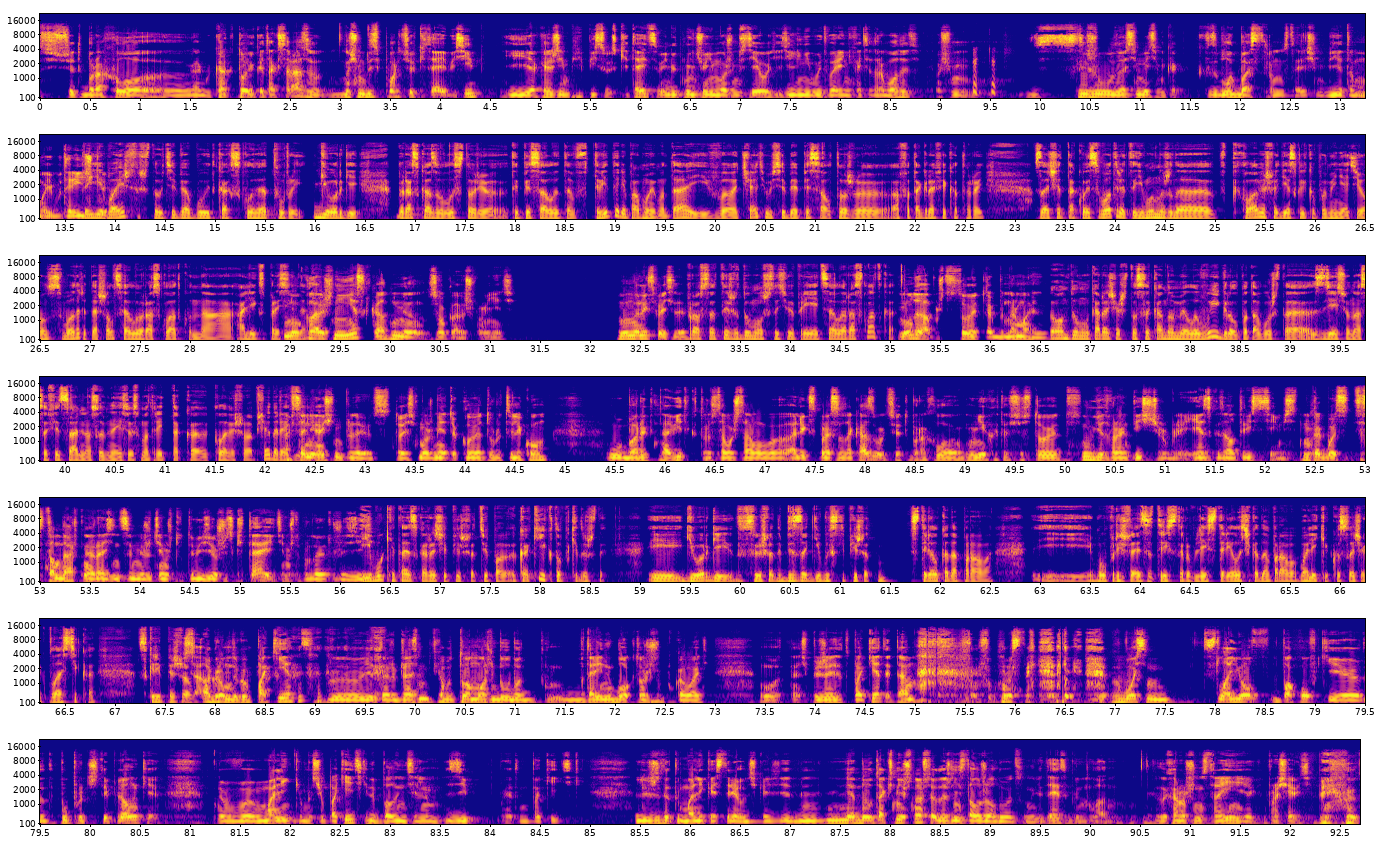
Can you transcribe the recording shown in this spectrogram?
все это барахло э, как, бы, как только, так сразу. В общем, до сих пор все в Китае висит. И я каждый день переписываюсь с китайцами. Говорят, мы ничего не можем сделать, эти ленивые твари не хотят работать. В общем, слежу за всем этим, как с блокбастером настоящим, где там мои батарейки. Ты не боишься, что у тебя будет как с клавиатурой? Георгий рассказывал историю. Ты писал это в Твиттере, по-моему, да, и в чате у себя писал тоже о фотографии, которой, значит, такой смотрит, и ему нужно клавиши несколько поменять, и он смотрит, нашел целую раскладку на Алиэкспрессе. Ну, да? клавиш не несколько, одну мне всего клавишу поменять. Ну, на Алиэкспрессе, да. Просто ты же думал, что тебе приедет целая раскладка? Ну да, потому что стоит как бы нормально. Он думал, короче, что сэкономил и выиграл, потому что здесь у нас официально, особенно если смотреть, так э, клавиши вообще дорогие. Официально вообще не продаются. То есть, можно менять эту клавиатуру целиком, у барыг на вид, которые с того же самого Алиэкспресса заказывают, все это барахло, у них это все стоит, ну, где-то в районе 1000 рублей. Я заказал 370. Ну, как бы стандартная разница между тем, что ты везешь из Китая, и тем, что продают уже здесь. И ему китаец, короче, пишет, типа, какие кнопки нужны? И Георгий совершенно без задней мысли пишет, стрелка направо. И ему приезжает за 300 рублей стрелочка направо, маленький кусочек пластика с крепежом. Огромный такой пакет, э, это как будто можно было бы батарейный блок тоже упаковать. Вот, значит, приезжает этот пакет, и там просто 8 слоев упаковки пупырчатой пленки в маленьком еще пакетике дополнительном, zip этом пакетике лежит эта маленькая стрелочка. Мне было так смешно, что я даже не стал жаловаться на китайцев. Говорю, ну ладно, за хорошее настроение, я прощаю тебе.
